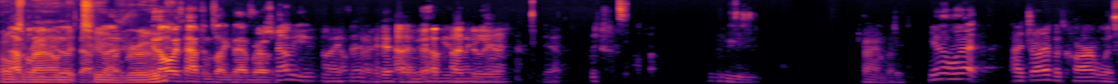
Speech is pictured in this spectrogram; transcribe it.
Holds I believe you around those to but Rood. It always happens like that, bro. Show you. so I said. Yeah, I know. I feel you. Hmm. Trying, buddy. You know what? I drive a car with,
